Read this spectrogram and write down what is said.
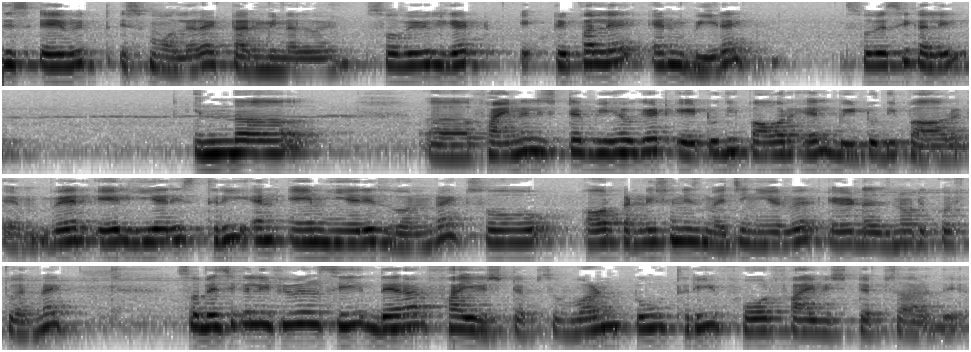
this a with smaller right? Terminal way so we will get a, triple a and b right? So basically in the uh, final step we have get a to the power l b to the power m where l here is 3 and m here is 1 right? So our condition is matching here where a does not equals to m right so basically if you will see there are five steps. One two three four five steps are there.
